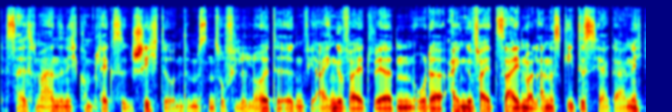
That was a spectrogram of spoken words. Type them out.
das heißt eine wahnsinnig komplexe Geschichte und da müssen so viele Leute irgendwie eingeweiht werden oder eingeweiht sein, weil anders geht es ja gar nicht.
